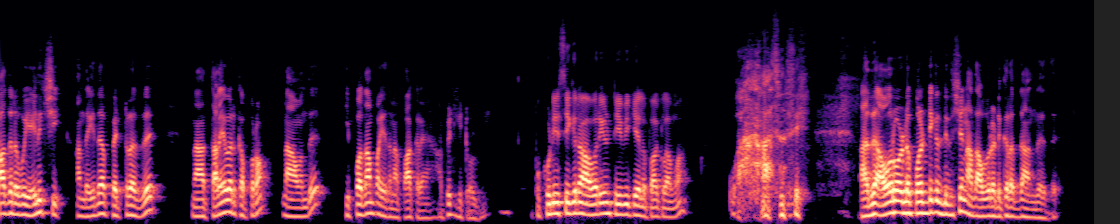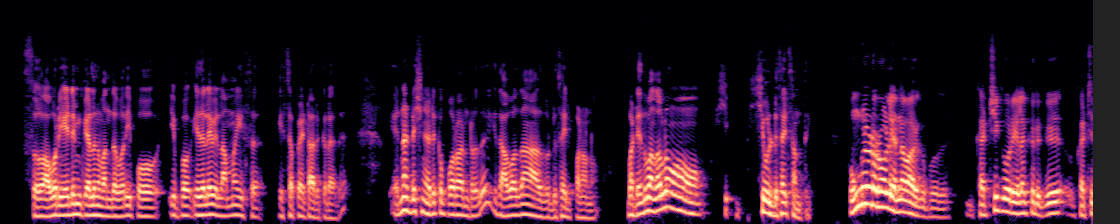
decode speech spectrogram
ஆதரவு எழுச்சி அந்த இதை பெற்றது நான் தலைவருக்கு அப்புறம் நான் வந்து இப்போ தான்ப்பா இதை நான் பார்க்குறேன் அப்படின்னு ஹி டோல் மீ இப்போ கூடிய சீக்கிரம் அவரையும் டிவிக்கேல பார்க்கலாமா? அது அவரோட பொலிட்டிக்கல் டிசிஷன் அது அவர் எடுக்கிறது தான் அந்த இது. ஸோ அவர் ஏடிஎம்கேலேருந்து வந்தவர் இப்போது இப்போ இதில் இல்லாமல் இஸ் இஸ் செப்பரேட்டாக இருக்கிறாரு. என்ன டிசிஷன் எடுக்க போகிறான்றது இது அவர் தான் அது டிசைட் பண்ணணும். பட் எது வந்தாலும் ஹி வில் டிசைட் சம்திங் உங்களோட ரோல் என்னவா இருக்க போகுது? கட்சிக்கு ஒரு இலக்கு இருக்கு கட்சி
